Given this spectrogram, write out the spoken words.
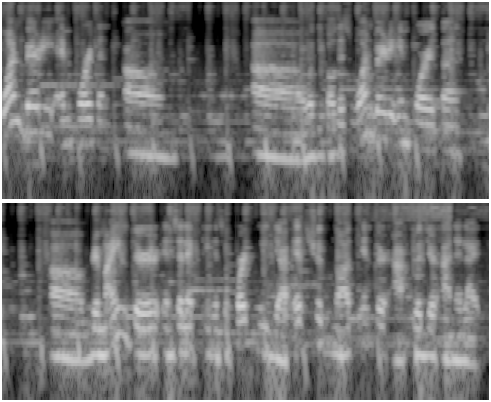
one very important um uh what do you call this? One very important um, reminder in selecting a support media, it should not interact with your analyte.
